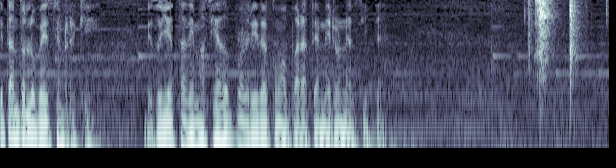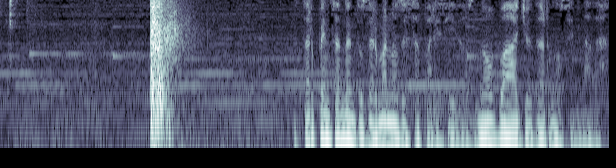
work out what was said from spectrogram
¿Qué tanto lo ves, Enrique? Eso ya está demasiado podrido como para tener una cita. Estar pensando en tus hermanos desaparecidos no va a ayudarnos en nada.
